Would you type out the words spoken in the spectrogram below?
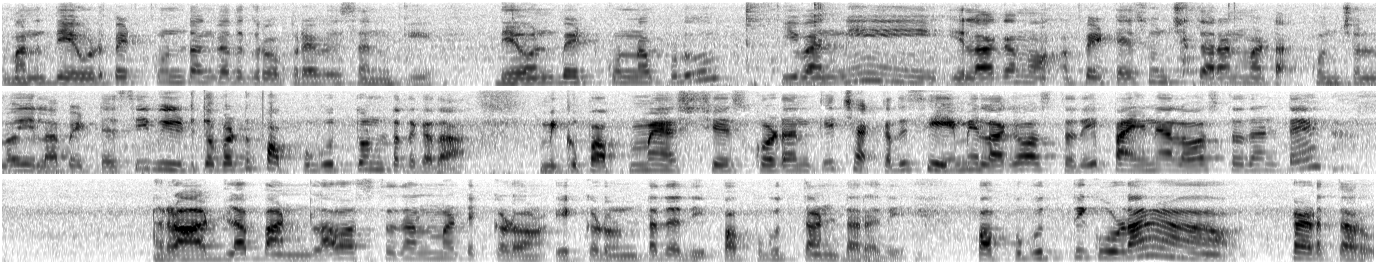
మన దేవుడు పెట్టుకుంటాం కదా గృహప్రవేశానికి. దేవుని పెట్టుకున్నప్పుడు ఇవన్నీ ఇలాగ మొ- పెట్టేసి ఉంచుతారనమాట కొంచెంలో ఇలా పెట్టేసి వీటితో పాటు పప్పు గుర్తు ఉంటుంది కదా. మీకు పప్పు మ్యాష్ చేసుకోవడానికి చక్కది సేమ్ ఇలాగే వస్తుంది. పైన ఎలా వస్తుంది అంటే రాడ్ల బండ్లా వస్తుంది అనమాట ఇక్కడ ఇక్కడ ఉంటుంది అది. పప్పు గుత్తి అంటారు అది. పప్పు గుత్తి కూడా పెడతారు.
